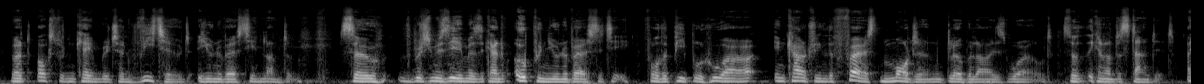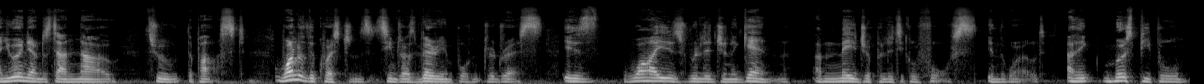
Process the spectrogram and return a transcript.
But Oxford and Cambridge had vetoed a university in London. So the British Museum is a kind of open university for the people who are encountering the first modern globalized world so that they can understand it. And you only understand now through the past. One of the questions that seemed to us very important to address is why is religion again a major political force in the world. I think most people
